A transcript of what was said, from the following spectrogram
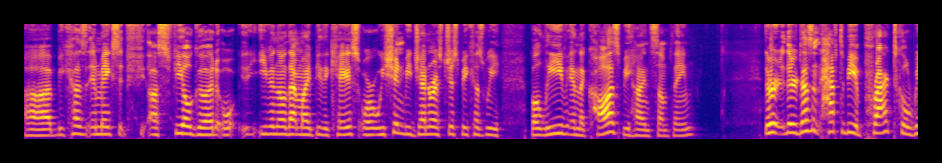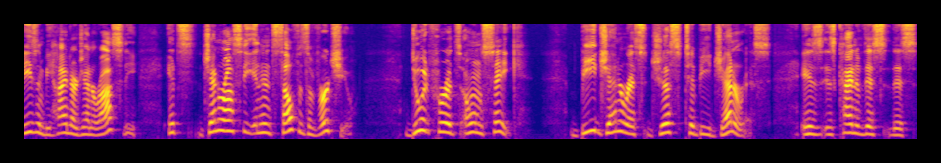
uh, because it makes it f- us feel good, or even though that might be the case, or we shouldn't be generous just because we believe in the cause behind something. There, there doesn't have to be a practical reason behind our generosity. It's generosity in itself is a virtue. Do it for its own sake. Be generous just to be generous is is kind of this this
